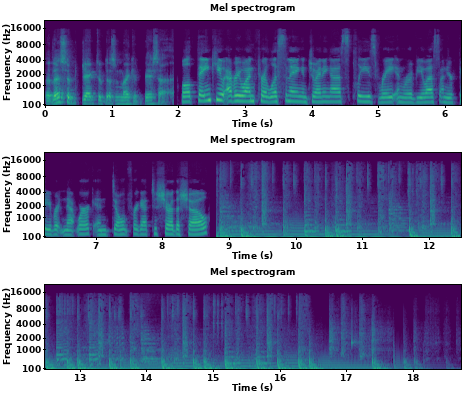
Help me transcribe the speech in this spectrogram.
but less subjective doesn't make it better. Well, thank you everyone for listening and joining us. Please rate and review us on your favorite network and don't forget to share the show.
